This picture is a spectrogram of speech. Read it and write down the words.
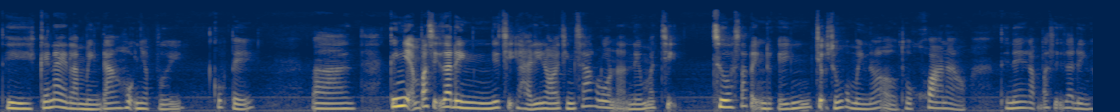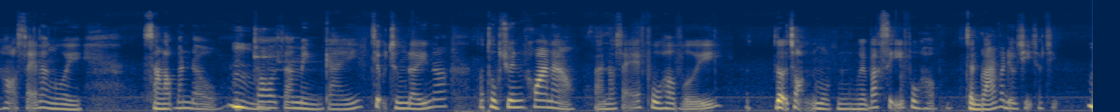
Thì cái này là mình đang hội nhập với quốc tế và kinh nghiệm bác sĩ gia đình như chị Hải đi nói chính xác luôn là nếu mà chị chưa xác định được cái triệu chứng của mình nó ở thuộc khoa nào thì nên gặp bác sĩ gia đình họ sẽ là người sàng lọc ban đầu Ừ. cho ra mình cái triệu chứng đấy nó nó thuộc chuyên khoa nào và nó sẽ phù hợp với lựa chọn một người bác sĩ phù hợp chẩn đoán và điều trị cho chị Ừ,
